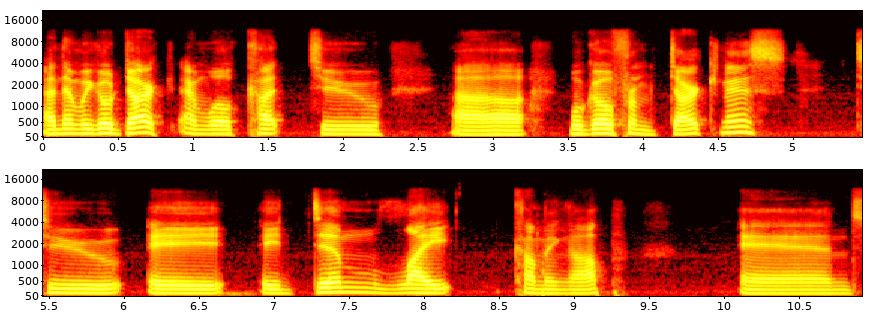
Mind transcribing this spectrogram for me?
And then we go dark, and we'll cut to, uh, we'll go from darkness to a a dim light coming up. And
